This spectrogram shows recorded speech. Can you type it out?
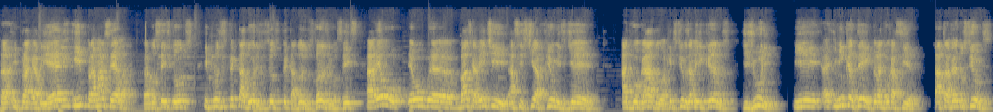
ah, e para a Gabriele e para a Marcela, para vocês todos e para os espectadores, os seus espectadores, os fãs de vocês. Ah, eu, eu eh, basicamente assisti a filmes de advogado, aqueles filmes americanos de júri, e, e me encantei pela advocacia através dos filmes.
